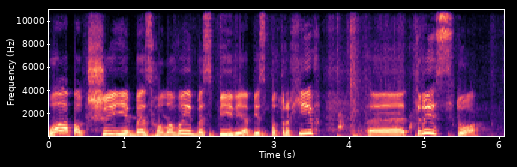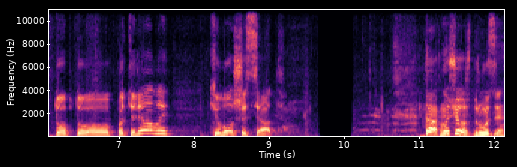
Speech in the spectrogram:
лапок, шиї, без голови, без пір'я, без потрохів. Е, 300. Тобто потеряли кіло 60. Так, ну що ж, друзі.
